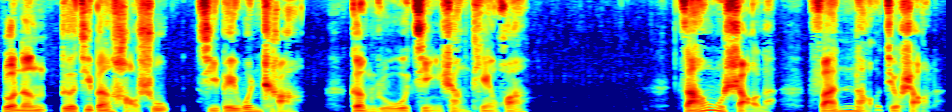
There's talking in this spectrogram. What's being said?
若能得几本好书，几杯温茶，更如锦上添花。杂物少了，烦恼就少了；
